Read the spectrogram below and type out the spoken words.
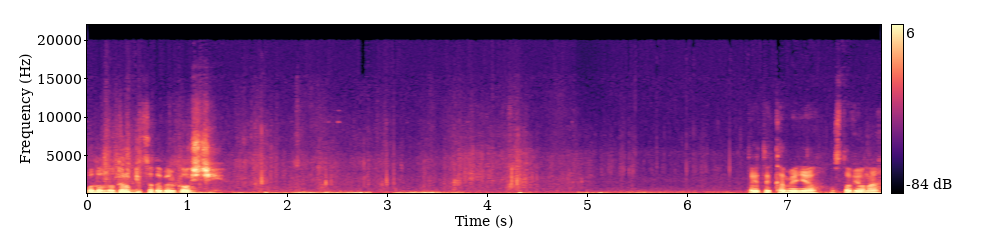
Podobno drugi co do wielkości. Tutaj te kamienie ustawione.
